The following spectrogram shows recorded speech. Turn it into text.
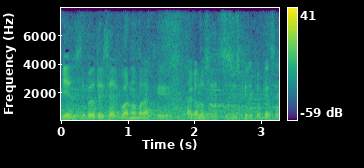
Bien, usted puede utilizar el cuaderno para que haga los ejercicios que le toque hacer.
